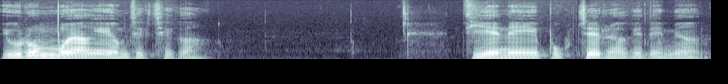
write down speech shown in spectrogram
이런 모양의 염색체가 DNA 복제를 하게 되면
